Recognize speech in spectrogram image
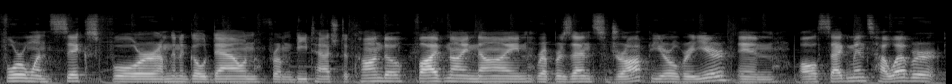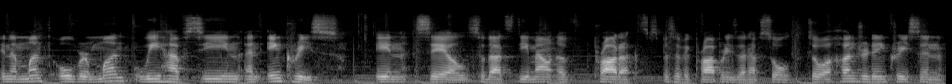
416 for, I'm gonna go down from detached to condo. 599 represents drop year over year in all segments. However, in a month over month, we have seen an increase in sales. So that's the amount of products, specific properties that have sold. So a 100 increase in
